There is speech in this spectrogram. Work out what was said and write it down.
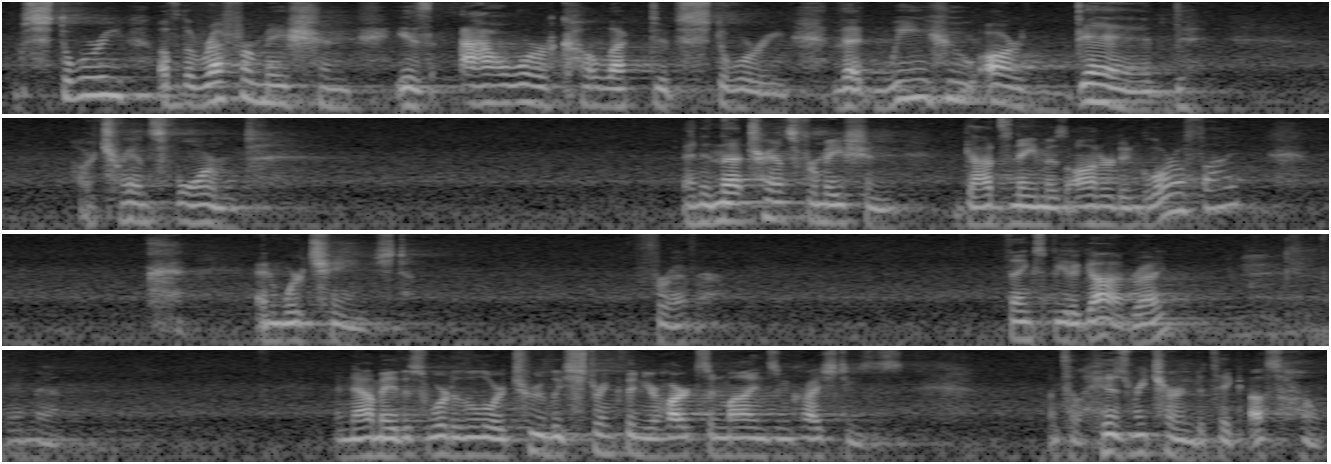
The story of the Reformation is our collective story that we who are dead are transformed. And in that transformation, God's name is honored and glorified, and we're changed forever. Thanks be to God, right? Amen. And now may this word of the Lord truly strengthen your hearts and minds in Christ Jesus until his return to take us home.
